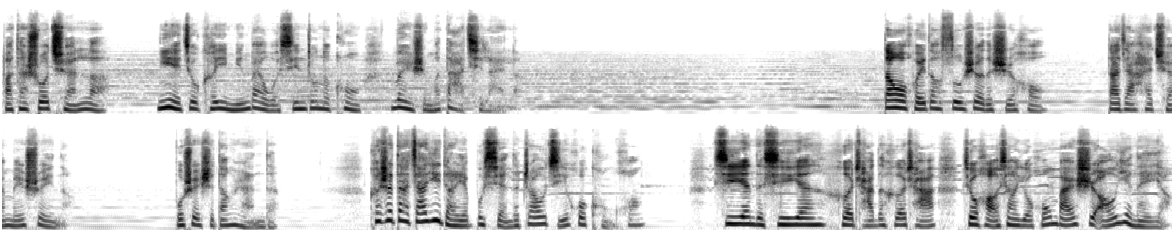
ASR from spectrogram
把它说全了，你也就可以明白我心中的空为什么大起来了。当我回到宿舍的时候。大家还全没睡呢，不睡是当然的。可是大家一点也不显得着急或恐慌，吸烟的吸烟，喝茶的喝茶，就好像有红白事熬夜那样。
